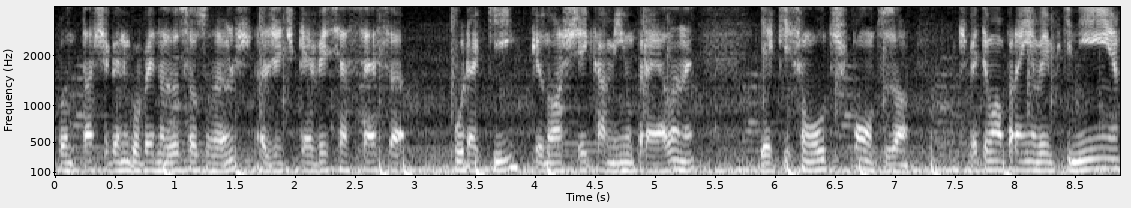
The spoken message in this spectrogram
quando tá chegando em Governador Celso Ramos. A gente quer ver se acessa por aqui, que eu não achei caminho pra ela, né? E aqui são outros pontos, ó. Aqui vai ter uma prainha bem pequenininha,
